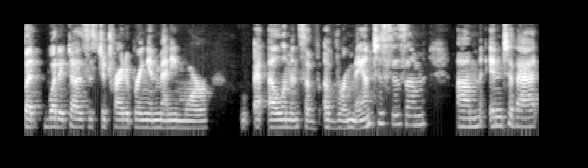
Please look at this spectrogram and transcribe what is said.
But what it does is to try to bring in many more elements of, of romanticism um, into that.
